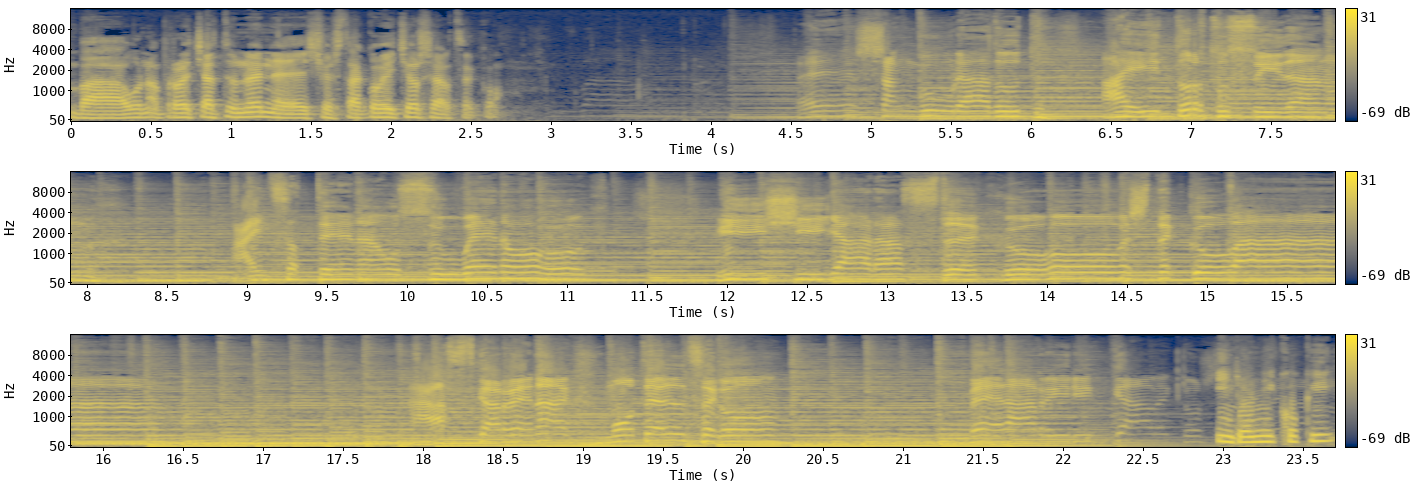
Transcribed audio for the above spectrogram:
ba, bueno, aprobetsatu nuen e, xostako bitxor sartzeko. Esan gura dut aitortu zidan Aintzaten hau zuenok Isilarazteko besteko bat Azkarrenak moteltzeko Belarririk gabeko Ironikoki,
